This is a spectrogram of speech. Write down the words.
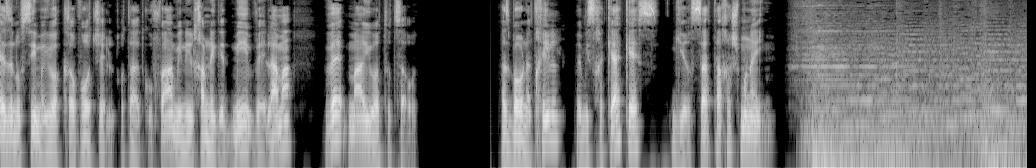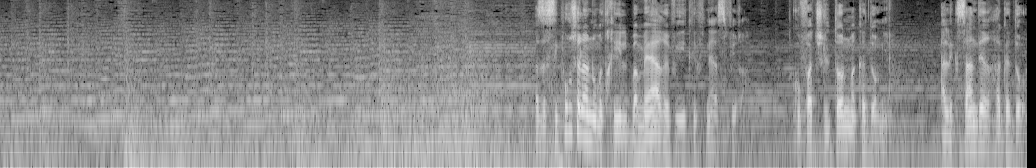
איזה נושאים היו הקרבות של אותה התקופה, מי נלחם נגד מי ולמה, ומה היו התוצאות. אז בואו נתחיל במשחקי הכס, גרסת החשמונאים. אז הסיפור שלנו מתחיל במאה הרביעית לפני הספירה, תקופת שלטון מקדוניה. אלכסנדר הגדול,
